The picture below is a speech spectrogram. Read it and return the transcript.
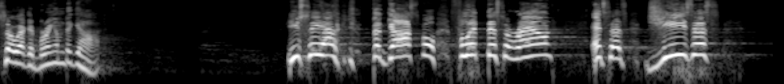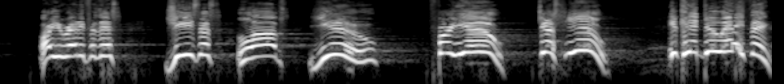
so I could bring them to God. You see how the gospel flipped this around and says, Jesus, are you ready for this? Jesus loves you for you, just you. You can't do anything.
